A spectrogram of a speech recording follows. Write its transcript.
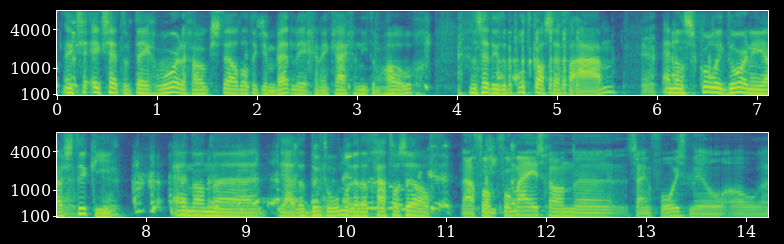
Ik, ik zet hem tegenwoordig ook. Stel dat ik in bed lig en ik krijg hem niet omhoog. Dan zet ik de podcast even aan. Ja. En dan scroll ik door naar jouw stukje. En dan, eh, ja, dat doet wonderen. Dat gaat vanzelf. Nou, voor, voor mij is gewoon eh, zijn voicemail al... eh,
